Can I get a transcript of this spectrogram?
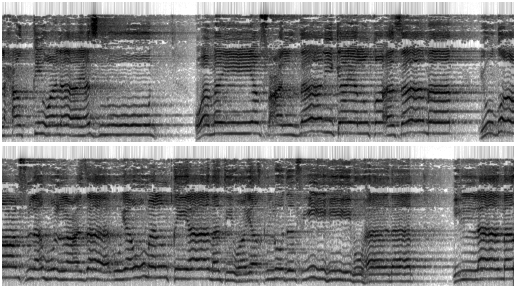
بالحق ولا يزنون ومن يفعل ذلك يلقى أثاما يضاعف له العذاب يوم القيامة ويخلد فيه مهانا إلا من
